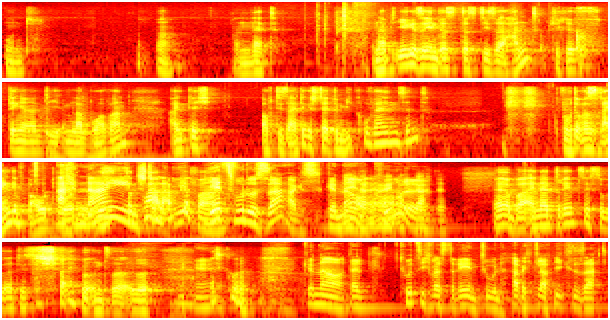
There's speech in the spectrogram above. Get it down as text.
Und ja, war nett. Und habt ihr gesehen, dass, dass diese Handgriff-Dinger, die im Labor waren, eigentlich auf die Seite gestellte Mikrowellen sind? wo da was reingebaut Ach wurde. nein, Das ist total stimmt. abgefahren. Jetzt, wo du es sagst. Genau, Nee, cool. Ja, bei einer dreht sich sogar diese Scheibe und so. Also, echt cool. Genau, da tut sich was drehen tun, habe ich, glaube ich, gesagt.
